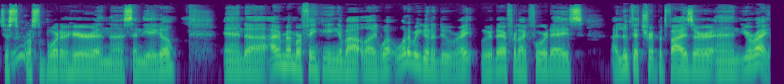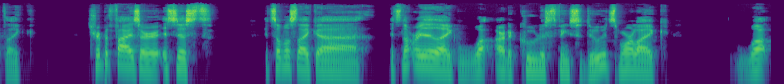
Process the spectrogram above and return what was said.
just Ooh. across the border here in uh, San Diego. And uh, I remember thinking about like, what what are we going to do? Right? We were there for like four days. I looked at TripAdvisor, and you're right. Like TripAdvisor is just, it's almost like uh, it's not really like what are the coolest things to do. It's more like what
